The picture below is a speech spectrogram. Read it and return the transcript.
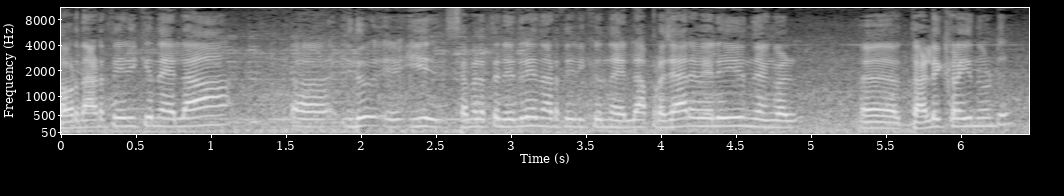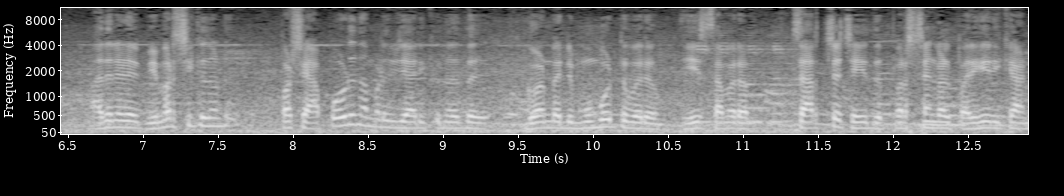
അവർ നടത്തിയിരിക്കുന്ന എല്ലാ ഇത് ഈ സമരത്തിനെതിരെ നടത്തിയിരിക്കുന്ന എല്ലാ പ്രചാരവേലയും ഞങ്ങൾ തള്ളിക്കളയുന്നുണ്ട്. അതിനെ വിമർശിക്കുന്നുണ്ട്. പക്ഷേ അപ്പോഴും നമ്മൾ വിചാരിക്കുന്നത് ഗവൺമെന്റ് മുമ്പോട്ട് വരും. ഈ സമരം ചർച്ച ചെയ്ത് പ്രശ്നങ്ങൾ പരിഹരിക്കാൻ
